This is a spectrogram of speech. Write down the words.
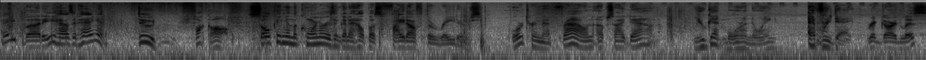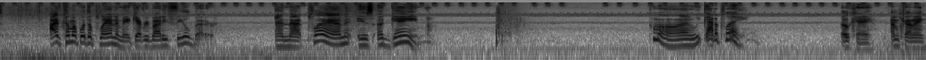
Hey, buddy, how's it hanging? Dude, fuck off. Sulking in the corner isn't gonna help us fight off the raiders. Or turn that frown upside down. You get more annoying every day. Regardless, I've come up with a plan to make everybody feel better. And that plan is a game. Come on, we gotta play. Okay, I'm coming.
